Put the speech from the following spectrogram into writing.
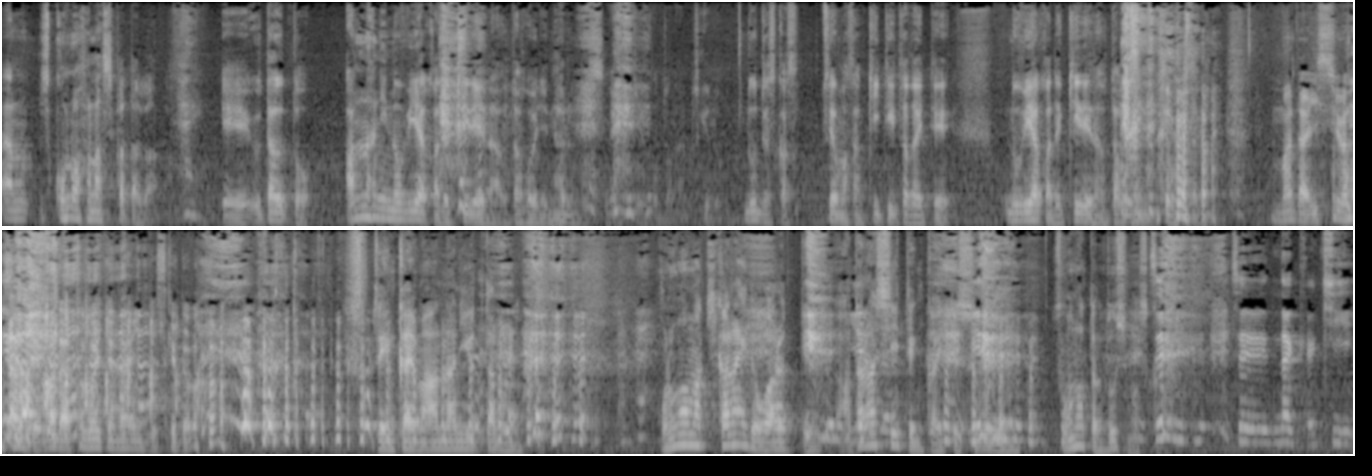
あのこの話し方が、はい。えー歌うとあんなに伸びやかで綺麗な歌声になるんですね っていうことなんですけど。どうですか？津山さん聞いていただいて伸びやかで綺麗な歌声になってましたか？まだ一周挟んで まだ届いてないんですけど。前回もあんなに言ったのにこのまま聞かないで終わるっていう新しい展開ってすごいよね。そうなったらどうしますか？それなんか聞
